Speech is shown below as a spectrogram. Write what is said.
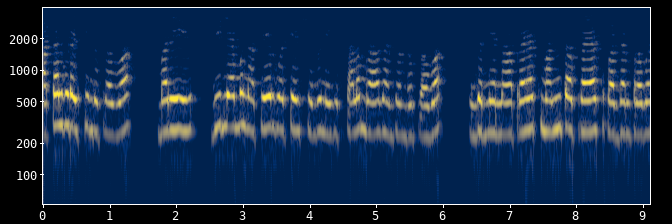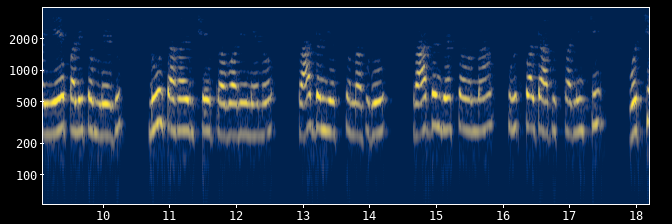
పట్టాలు కూడా ఇచ్చిండ్రు ప్రభా. మరి వీళ్ళేమో నా పేరు కొట్టేసిండ్రు నీకు స్థలం రాదంటుండ్రు ప్రభా. ఇంకా నేను నా ప్రయాసం అంతా ప్రయాసపడ్డాను ప్రభా. ఏ ఫలితం లేదు. నువ్వు సహాయం చేయ ప్రభాని నేను ప్రార్థన చేసుకున్నప్పుడు ప్రార్థన చేస్తా ఉన్నా మున్సిపాలిటీ ఆఫీస్ కాడి నుంచి వచ్చి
